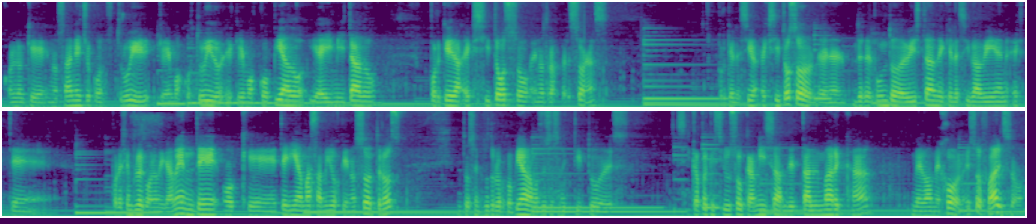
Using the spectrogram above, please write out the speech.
con lo que nos han hecho construir, que hemos construido, que hemos copiado y he imitado, porque era exitoso en otras personas, porque les iba exitoso desde el punto de vista de que les iba bien, este, por ejemplo, económicamente, o que tenía más amigos que nosotros, entonces nosotros los copiábamos esas actitudes. Si capaz que si uso camisas de tal marca, me va mejor. Eso es falso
